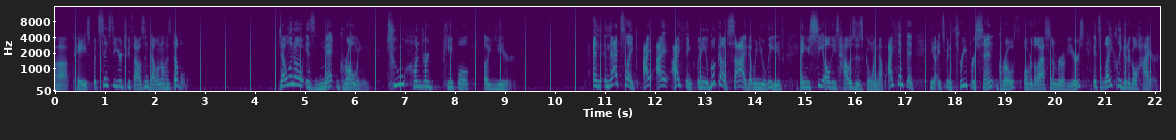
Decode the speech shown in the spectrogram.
uh, pace, but since the year 2000, Delano has doubled. Delano is net growing 200 people a year. And, and that's like, I, I, I think, when you look outside when you leave and you see all these houses going up, I think that, you know, it's been 3% growth over the last number of years. It's likely going to go higher.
